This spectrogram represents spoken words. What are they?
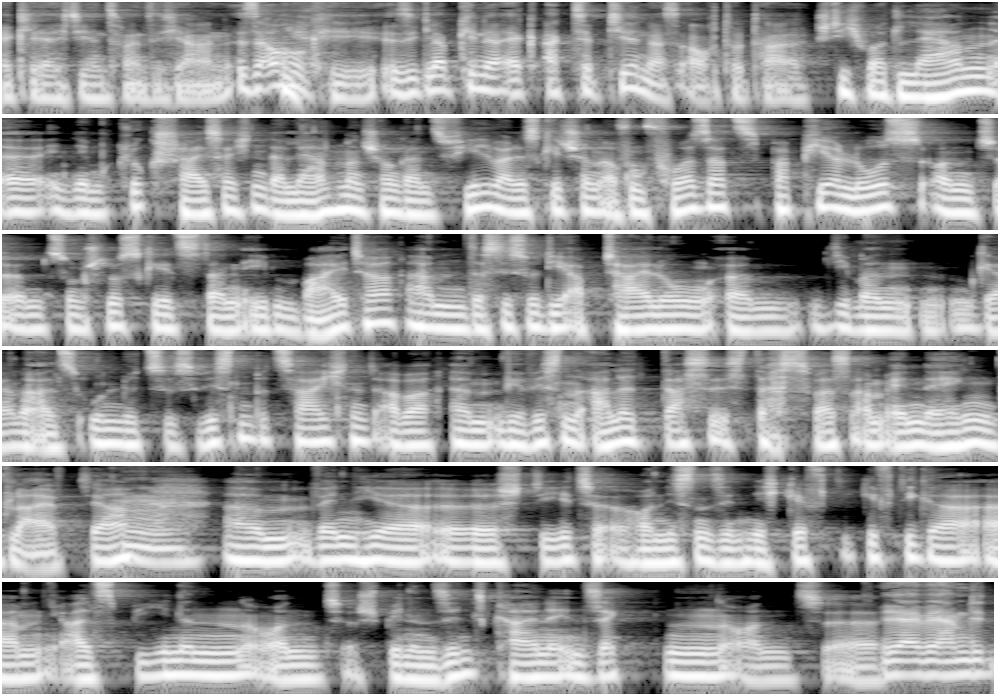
erkläre ich dir in 20 Jahren. Ist auch okay. Also ich glaube, Kinder akzeptieren das auch total. Stichwort Lernen, äh, in dem Klugscheißerchen, da lernt man schon ganz viel, weil es geht schon auf dem Vorsatzpapier los und ähm, zum Schluss geht's dann eben weiter. Ähm, das ist so die Abteilung, ähm, die man gerne als unnützes Wissen bezeichnet, aber ähm, wir wissen alle, das ist das, was am Ende hängen bleibt. Ja, mhm. Ähm, Wenn hier äh, steht, Hornissen sind nicht gift giftiger ähm, als Bienen und Spinnen sind keine Insekten und äh, ja, wir haben die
